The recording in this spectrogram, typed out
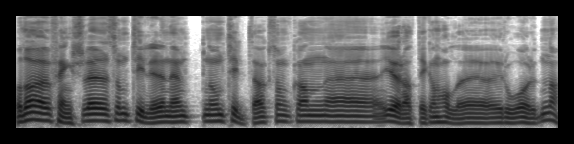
Og da har jo fengselet, som tidligere nevnt, noen tiltak som kan eh, gjøre at de kan holde ro og orden, da.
